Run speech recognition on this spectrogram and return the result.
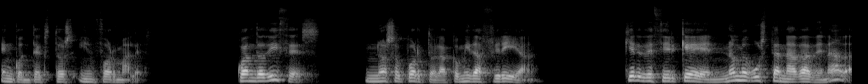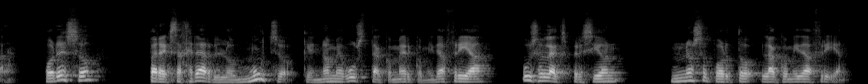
en contextos informales. Cuando dices no soporto la comida fría, quiere decir que no me gusta nada de nada. Por eso, para exagerar lo mucho que no me gusta comer comida fría, uso la expresión no soporto la comida fría.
